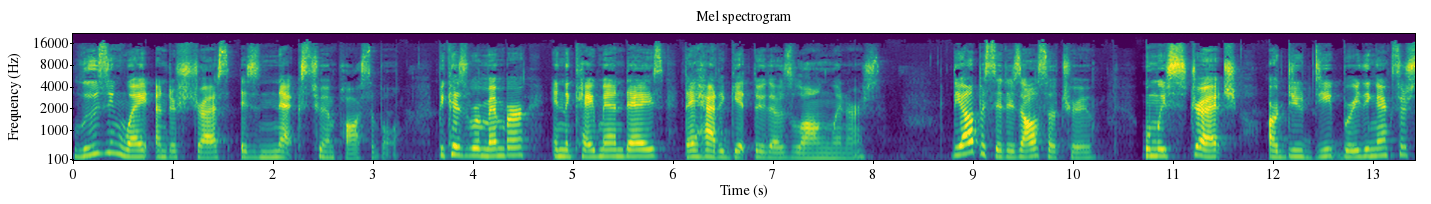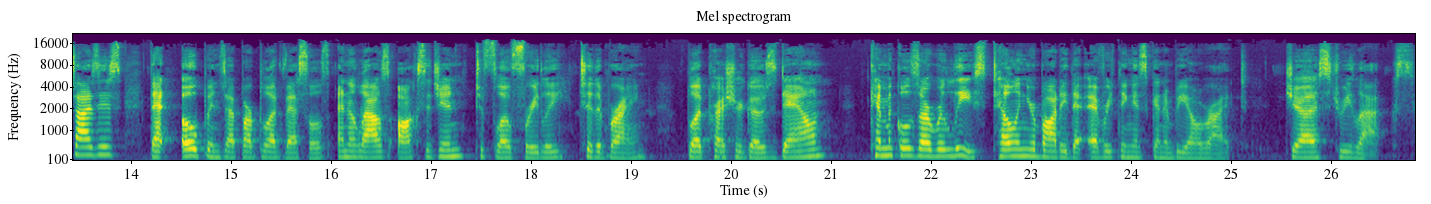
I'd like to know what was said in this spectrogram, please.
losing weight under stress is next to impossible. Because remember, in the caveman days, they had to get through those long winters. The opposite is also true. When we stretch or do deep breathing exercises, that opens up our blood vessels and allows oxygen to flow freely to the brain. Blood pressure goes down, chemicals are released, telling your body that everything is going to be all right. Just relax.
